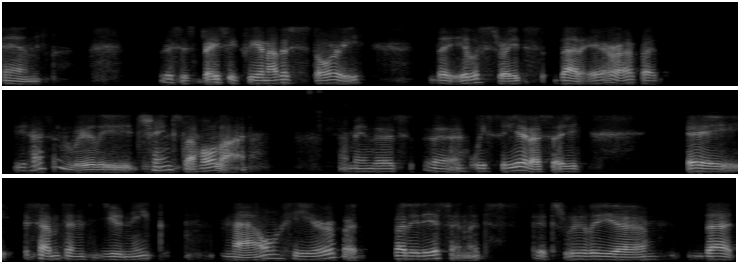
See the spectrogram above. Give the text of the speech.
And this is basically another story that illustrates that era, but it hasn't really changed a whole lot. I mean, there's uh, we see it as a a something unique now here, but but it isn't. It's it's really uh, that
